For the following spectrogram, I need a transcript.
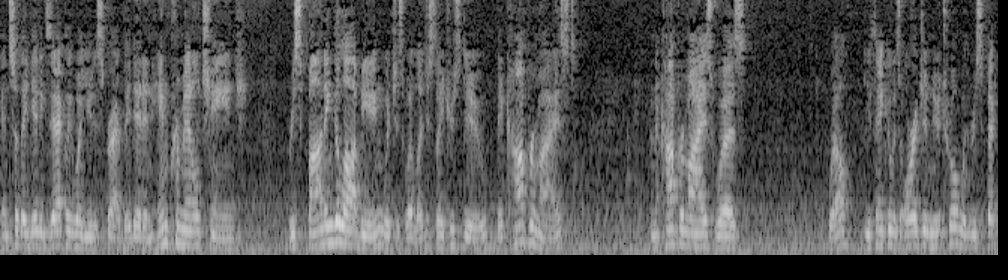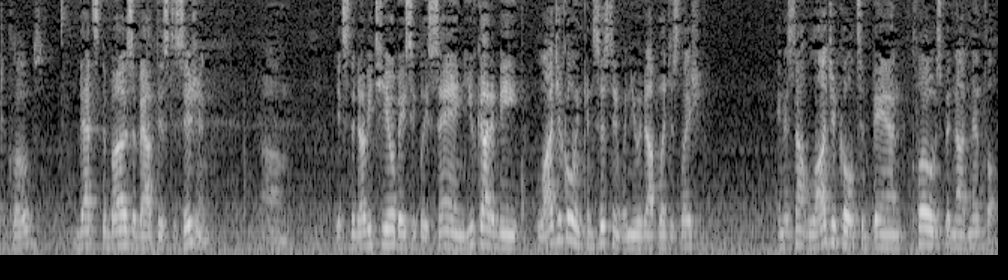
And so they did exactly what you described. They did an incremental change, responding to lobbying, which is what legislatures do. They compromised, and the compromise was well, you think it was origin neutral with respect to cloves? That's the buzz about this decision. Um, it's the WTO basically saying you've got to be logical and consistent when you adopt legislation. And it's not logical to ban cloves but not menthol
